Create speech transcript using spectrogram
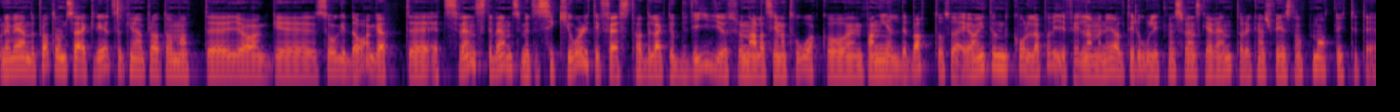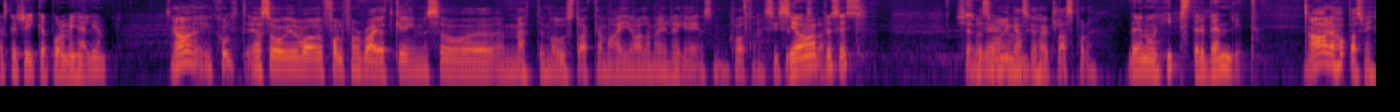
Och när vi ändå pratar om säkerhet så kan jag prata om att eh, jag eh, såg idag att eh, ett svenskt event som heter Security Fest hade lagt upp videos från alla sina talk och en paneldebatt och sådär. Jag har inte hunnit kolla på videofilerna men det är alltid roligt med svenska event och det kanske finns något matnyttigt där. Jag ska kika på dem i helgen. Ja, coolt. Jag såg det var folk från Riot Games och Matt the Most och Akamai och alla möjliga grejer som pratade. Cisco ja, precis. Kändes som en ganska hög klass på det. Det är nog hipstervänligt. Ja, det hoppas vi.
